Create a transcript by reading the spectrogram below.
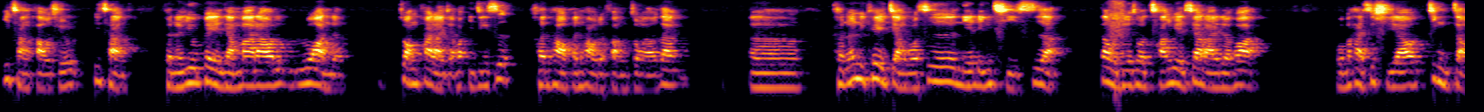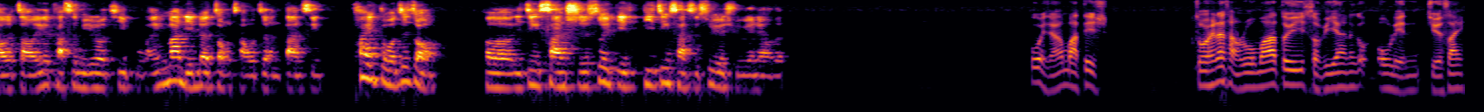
一场好球，一场可能又被人家骂到乱的状态来讲的话，已经是很好很好的防中了。但呃，可能你可以讲我是年龄歧视啊，但我觉得说长远下来的话。我们还是需要尽早的找一个卡斯米罗替补啊，因为曼联的中场我真的很担心，太多这种呃已经三十岁逼逼近三十岁的球员了的。不过你讲马蒂奇，昨天那场罗马对塞维亚那个欧联决赛，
